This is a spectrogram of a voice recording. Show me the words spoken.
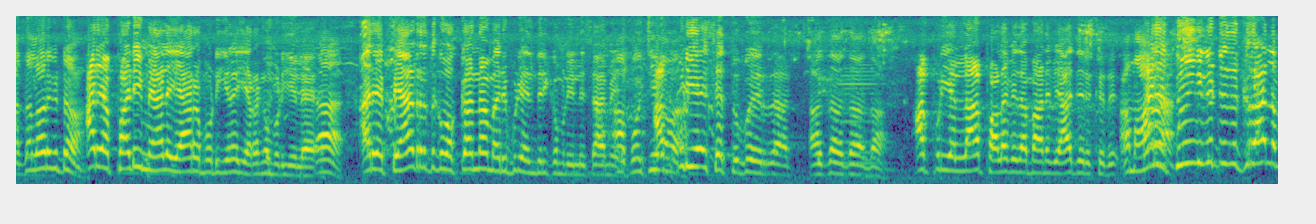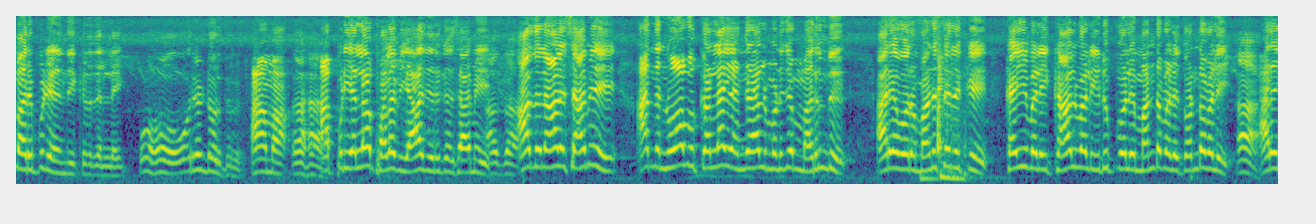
அதெல்லாம் இருக்கட்டும். அரே படி மேல ஏற முடியல இறங்க முடியல. அரே பேடுறதுக்கு உட்காந்தா மறுபடியும் எந்திரிக்க முடியல சாமி. அப்படியே செத்து போயிடுறான். அதான் அதான் அதான். அப்படி எல்லாம் பல விதமான வியாதி இருக்குது தூங்கிக்கிட்டு இருக்கிறான் அந்த மறுபடியும் எழுந்திருக்கிறது இல்லை ஓஹோ ரெண்டு ஒருத்தர் ஆமா. ஆஹா. அப்படி எல்லாம் பல வியாதி இருக்குது சாமி. அதான். அதனால சாமி அந்த நோவுக்கெல்லாம் எங்களால முடிஞ்ச மருந்து அரே ஒரு மனுஷனுக்கு கை வலி கால் வலி இடுப்பு வலி மண்டை வலி தொண்டை வலி. அரே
